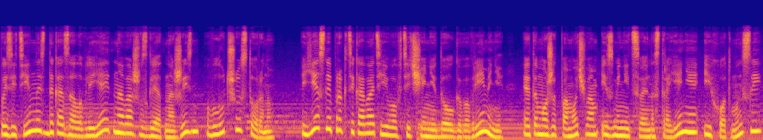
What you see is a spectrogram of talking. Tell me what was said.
позитивность доказала влияет на ваш взгляд на жизнь в лучшую сторону. Если практиковать его в течение долгого времени, это может помочь вам изменить свое настроение и ход мыслей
